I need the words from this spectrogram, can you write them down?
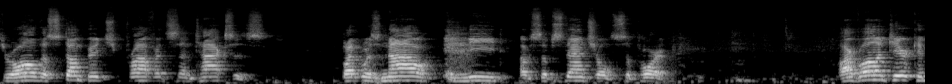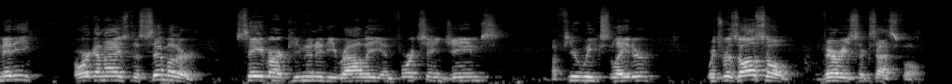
through all the stumpage, profits, and taxes, but was now in need of substantial support. Our volunteer committee organized a similar Save Our Community rally in Fort St. James a few weeks later, which was also very successful.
